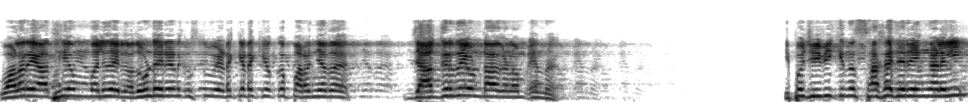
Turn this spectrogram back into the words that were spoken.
വളരെ അധികം വലുതായിരുന്നു. അതുകൊണ്ട് തന്നെയാണ് ക്രിസ്തു ഇടയ്ക്കിടയ്ക്കൊക്കെ പറഞ്ഞത് ജാഗ്രതയുണ്ടാകണം എന്ന്. ഇപ്പൊ ജീവിക്കുന്ന സാഹചര്യങ്ങളിൽ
